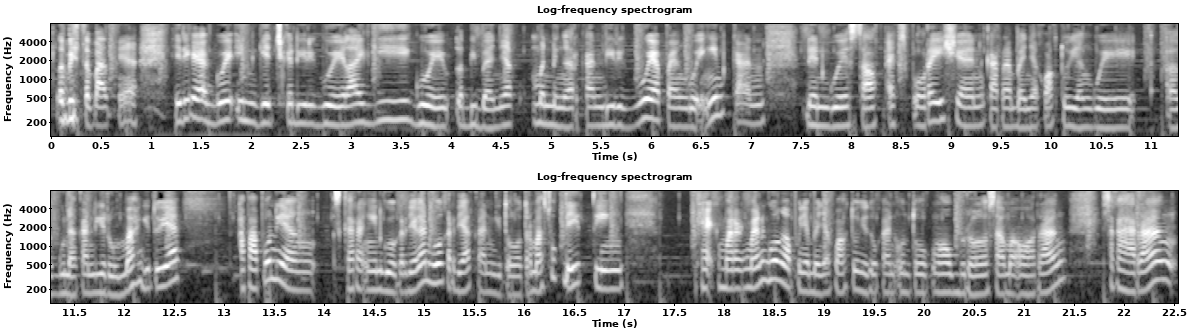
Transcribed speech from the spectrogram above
lebih tepatnya. Jadi kayak gue engage ke diri gue lagi gue lebih banyak mendengarkan diri gue apa yang gue inginkan dan gue self exploration karena banyak waktu yang gue uh, gunakan di rumah gitu ya. Apa pun yang sekarang ingin gue kerjakan gue kerjakan gitu loh. Termasuk dating kayak kemarin-kemarin gue nggak punya banyak waktu gitu kan untuk ngobrol sama orang. Sekarang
